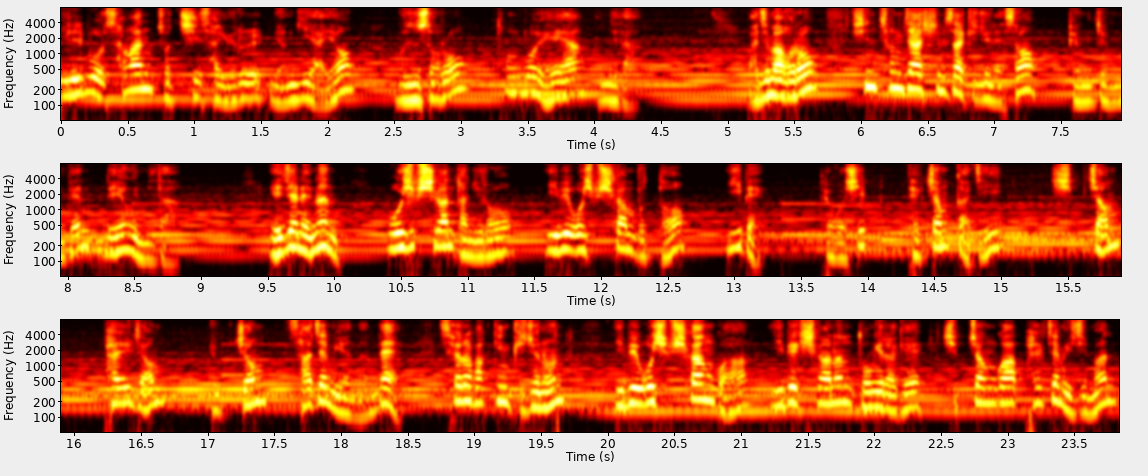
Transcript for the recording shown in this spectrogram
일부 상환 조치 사유를 명기하여 문서로 통보해야 합니다. 마지막으로 신청자 심사 기준에서 변경된 내용입니다. 예전에는 50시간 단위로 250시간부터 200, 150, 100점까지 10점, 8점, 6점, 4점이었는데 새로 바뀐 기준은 250시간과 200시간은 동일하게 10점과 8점이지만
